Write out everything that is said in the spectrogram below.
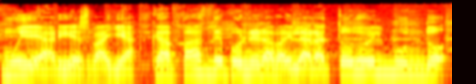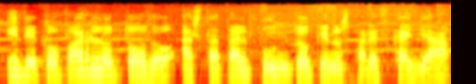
Muy de Aries, vaya, capaz de poner a bailar a todo el mundo y de coparlo todo hasta tal punto que nos parezca ya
